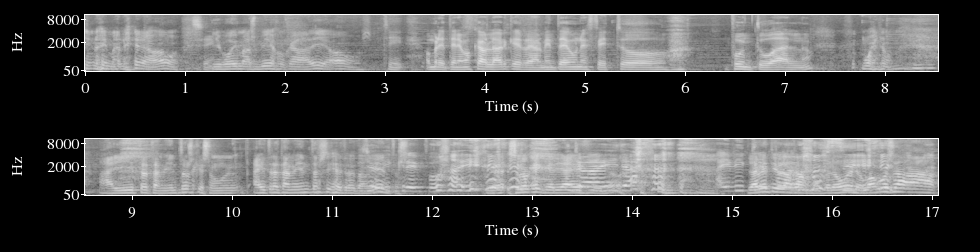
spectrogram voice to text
y no hay manera, vamos. Y voy más viejo cada día, vamos. Sí, hombre, tenemos que hablar que realmente es un efecto puntual, ¿no? Bueno, hay tratamientos que son... Hay tratamientos y hay tratamientos. Yo discrepo ahí. Es lo que quería decir, Yo ahí ¿no? ya, ahí ya he metido la gamba, pero bueno, vamos a,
